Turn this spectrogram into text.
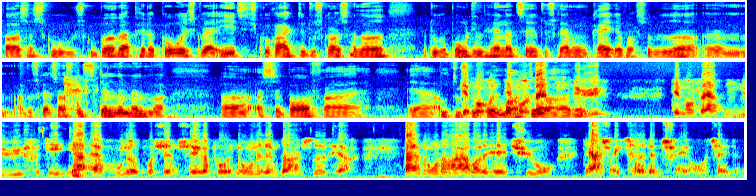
for også at skulle, skulle både være pædagogisk, være etisk korrekt, du skal også have noget, og du kan bruge dine hænder til, du skal have nogle greb og så videre, øhm, og du skal altså også kunne skelne mellem og, og, og se bort fra, ja, om, du Det skal må, bruge det må magt eller nye. Det må være den nye, fordi jeg er 100% sikker på, at nogle af dem, der har siddet her, der er nogen, der har arbejdet her i 20 år. Det har altså ikke taget dem tre år at tage den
